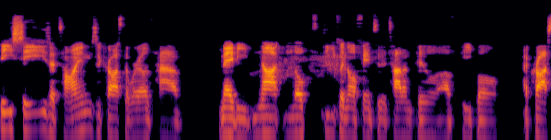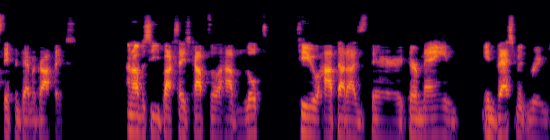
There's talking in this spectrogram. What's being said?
VCs at times across the world have maybe not looked deep enough into the talent pool of people across different demographics. And obviously Backstage Capital have looked to have that as their, their main investment route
